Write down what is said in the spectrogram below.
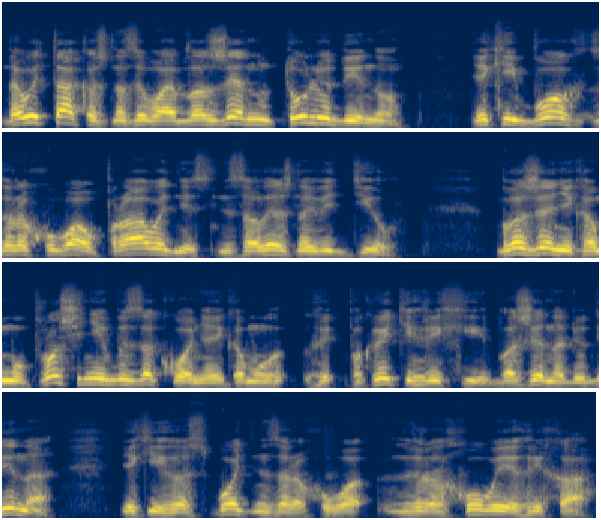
Давид також називає блаженну ту людину, якій Бог зарахував праведність незалежно від діл. Блаженні, кому прощені беззаконня і кому покриті гріхи. Блаженна людина, якій Господь не зарахува- не зараховує гріха.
